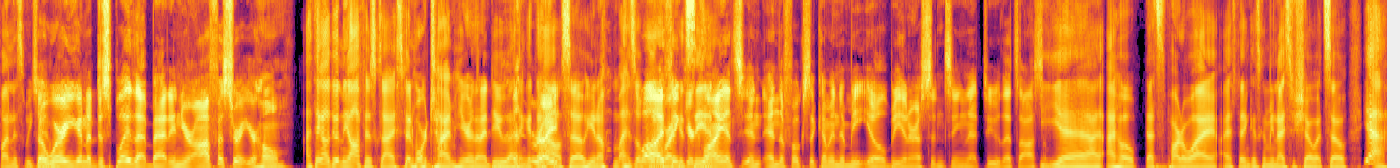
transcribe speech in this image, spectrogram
fun this weekend. So where are you going to display that bat? In your office or at your home? I think I'll do it in the office because I spend more time here than I do I think at the Right. house. So you know, might as well, Well, put it I where I think can your it. clients and, and the folks that come in to meet you will be interested in seeing that too. That's awesome. Yeah, I hope that's part of why I think it's gonna be nice to show it. So yeah,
